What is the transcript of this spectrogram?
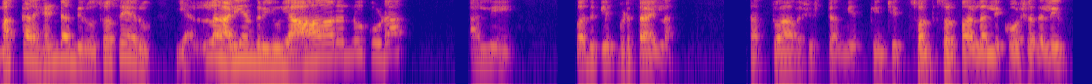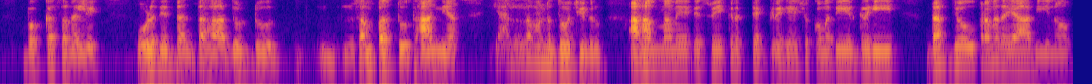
ಮಕ್ಕಳ ಹೆಂಡಂದಿರು ಸೊಸೆಯರು, ಎಲ್ಲ ಅಳಿಯಂದ್ರು ಇವ್ರು ಯಾರನ್ನೂ ಕೂಡ ಅಲ್ಲಿ ಬದುಕ್ಲಿಕ್ ಬಿಡ್ತಾ ಇಲ್ಲ. ತತ್ವಾವಶಿಷ್ಟಂ ಎತ್ಕಿಂಚಿತ್ ಸ್ವಲ್ಪ ಸ್ವಲ್ಪ ಅಲ್ಲಲ್ಲಿ, ಕೋಶದಲ್ಲಿ, ಬೊಕ್ಕಸದಲ್ಲಿ ಉಳಿದಿದ್ದಂತಹ ದುಡ್ಡು ಸಂಪತ್ತು, ಧಾನ್ಯ ಎಲ್ಲವನ್ನು ದೋಚಿದ್ರು. ಅಹಮ್ಮಮೇತಿ ಸ್ವೀಕೃತ್ಯ ಗೃಹೇಶು ಕುಮತೀರ್ಗೃಹಿ ಪ್ರಮದಯಾ ಪ್ರಮದಯಾದೀನೋ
